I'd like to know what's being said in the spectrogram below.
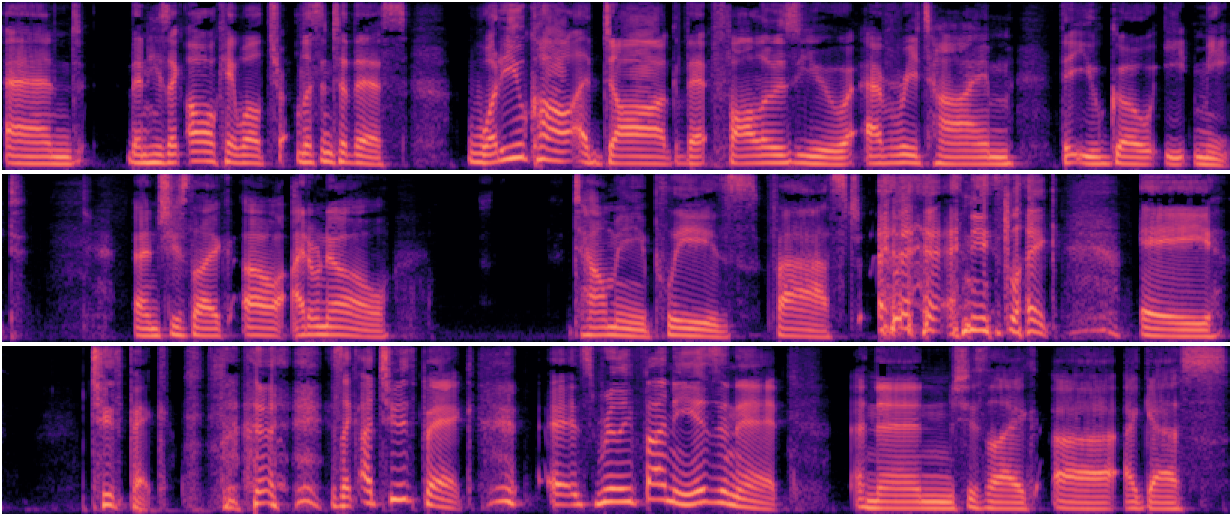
And then he's like, oh, okay, well, tr- listen to this. What do you call a dog that follows you every time that you go eat meat? And she's like, oh, I don't know. Tell me, please, fast. and he's like, a toothpick. it's like, a toothpick. It's really funny, isn't it? And then she's like, uh, I guess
